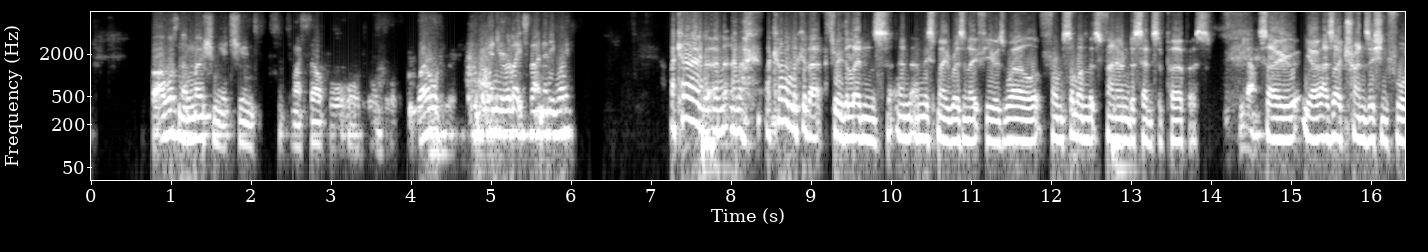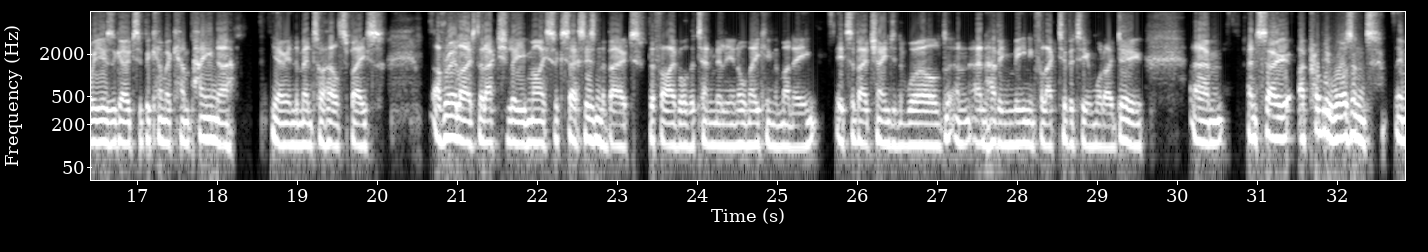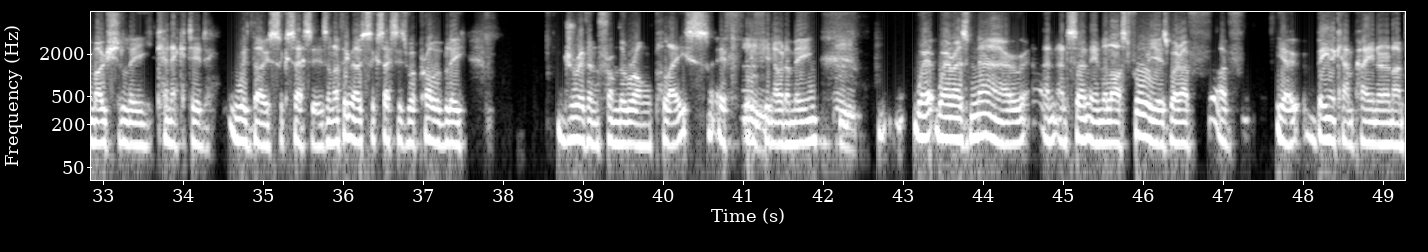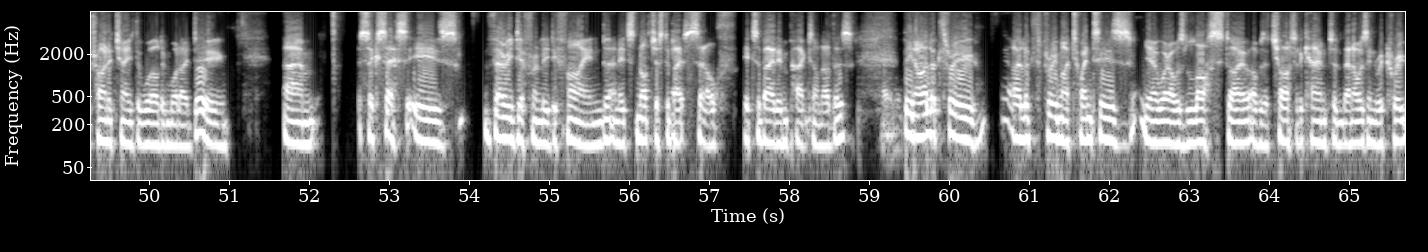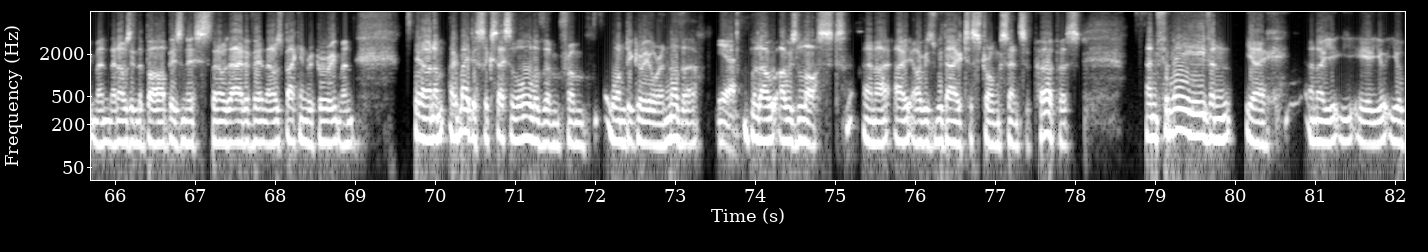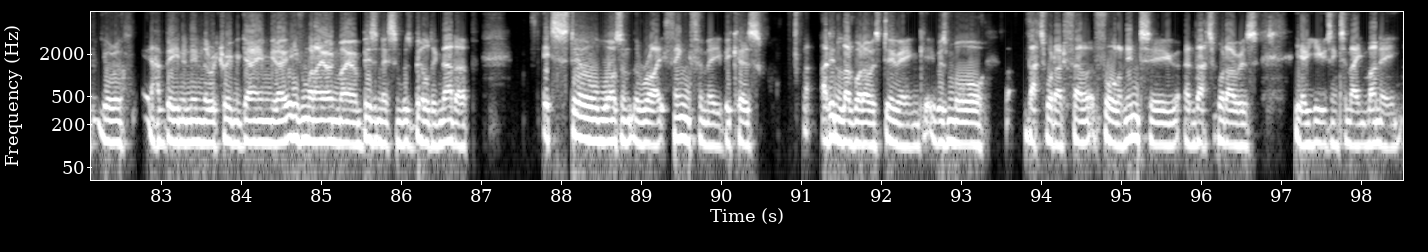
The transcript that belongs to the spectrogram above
but I wasn't emotionally attuned to, to myself or, or, or, or the world. Really, can you relate to that in any way? I can, and, and I, kind of look at that through the lens, and, and this may resonate for you as well, from someone that's found a sense of purpose. Yeah. So, you know, as I transitioned four years ago to become a campaigner, you know, in the mental health space, I've realized that actually my success isn't about the five or the 10 million or making the money. It's about changing the world and, and having meaningful activity in what I do. Um, and so I probably wasn't emotionally connected with those successes. And I think those successes were probably driven from the wrong place, if, if you know what I mean. Mm. Where, whereas now, and, and certainly in the last four years, where I've I've you know been a campaigner and I'm trying to change the world in what I do, um, success is very differently defined, and it's not just about self; it's about impact on others. But, you know, I look through I look through my twenties, you know, where I was lost. I, I was a chartered accountant, then I was in recruitment, then I was in the bar business, then I was out of it, then I was back in recruitment. You know, and I'm, I made a success of all of them from one degree or another Yeah. but I, I was lost and I, I, I was without a strong sense of purpose. And for me, even yeah, I know you you you you have been in the recruitment game. You know, even when I owned my own business and was building that up, it still wasn't the right thing for me because I didn't love what I was doing. It was more that's what I'd fell, fallen into, and that's what I was you know using to make money.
